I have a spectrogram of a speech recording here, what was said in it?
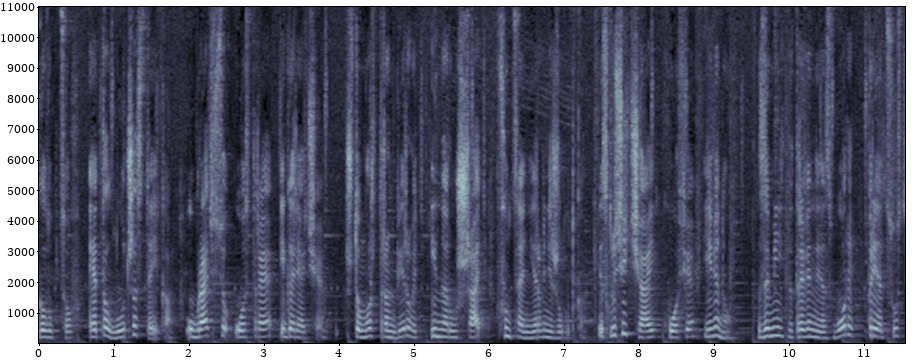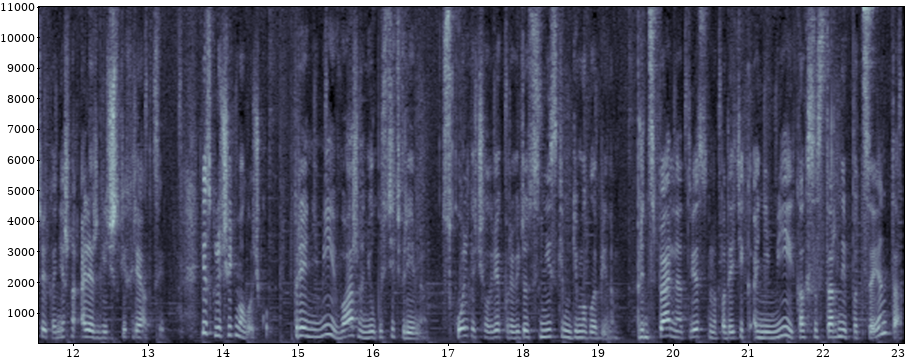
голубцов, часов. Это лучше стейка. Убрать все острое и горячее, что может травмировать и нарушать функционирование желудка. Исключить чай, кофе и вино. Заменить на травяные сборы при отсутствии, конечно, аллергических реакций. Исключить молочку. При анемии важно не упустить время, сколько человек проведет с низким гемоглобином. Принципиально ответственно подойти к анемии как со стороны пациента,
